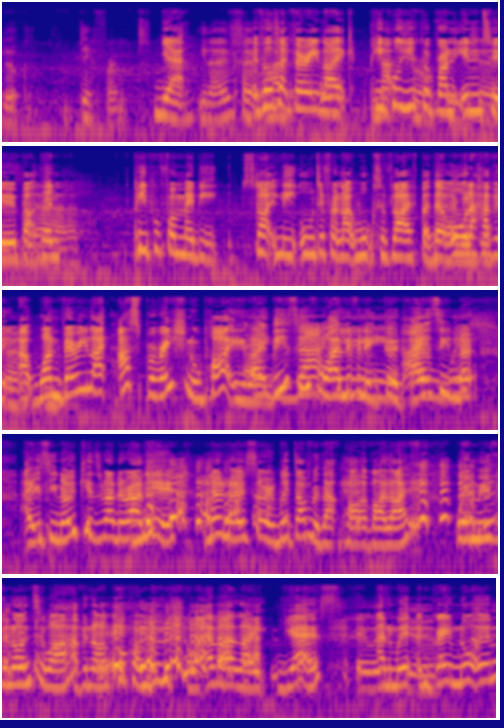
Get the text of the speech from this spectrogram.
look different. Yeah. You know, so It feels like very like people you could run features, into, but then people from maybe slightly all different like walks of life, but they're Very all having at one very like aspirational party. Like these people are living it good. I I ain't seen no. I didn't see no kids running around here. no, no, sorry, we're done with that part of our life. We're moving on to our having our cook on or whatever. Like, yes, and we're and. Graham Norton,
